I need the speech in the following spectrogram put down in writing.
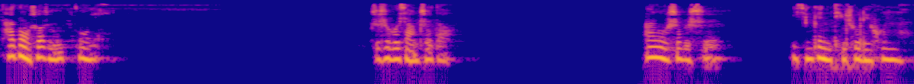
他跟我说什么不重要，只是我想知道，安陆是不是已经跟你提出离婚了？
